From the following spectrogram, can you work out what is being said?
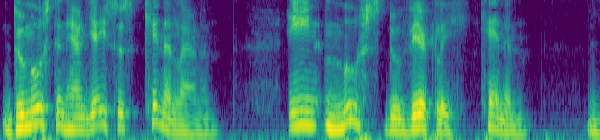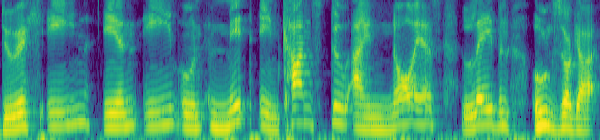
du musst den Herrn Jesus kennenlernen. Ihn musst du wirklich kennen. Durch ihn, in ihm und mit ihm kannst du ein neues Leben und sogar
